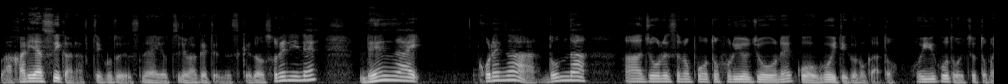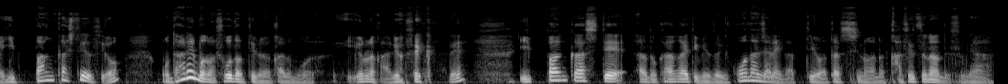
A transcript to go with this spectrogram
分かりやすいかなっていうことでですね、4つに分けてるんですけど、それにね、恋愛。これがどんなあ情熱のポートフォリオ上をね、こう動いていくのかということをちょっとまあ一般化してですよ。もう誰もがそうだっていうのはもう世の中ありませんからね。一般化してあの考えてみるときこうなんじゃないかっていう私のあの仮説なんですが、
